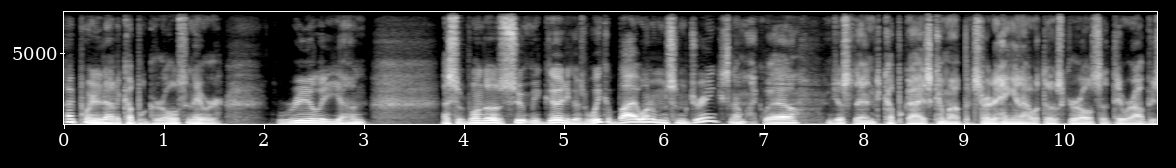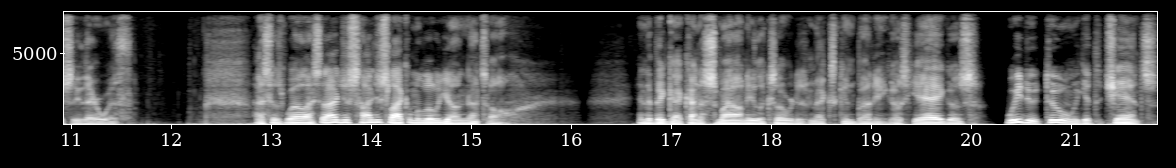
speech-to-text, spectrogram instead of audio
I pointed out a couple girls and they were really young. I said, one of those suit me good. He goes, we could buy one of them some drinks. And I'm like, well, and just then a couple guys come up and started hanging out with those girls that they were obviously there with. I says, well, I said, I just, I just like a little young. That's all. And the big guy kind of smiled and he looks over to his Mexican buddy. He goes, yeah, he goes, we do too when we get the chance.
